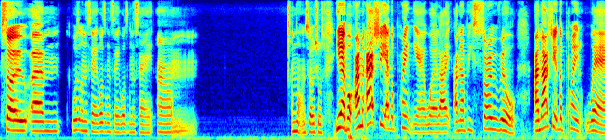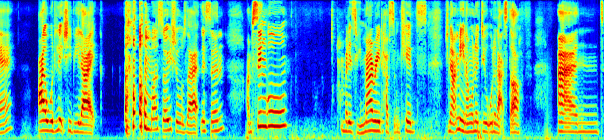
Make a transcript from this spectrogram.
so um, what was I gonna say? What was I gonna say? What was I gonna say? Um. I'm not on socials. Yeah, but I'm actually at the point, yeah, where like, and I'll be so real. I'm actually at the point where I would literally be like on my socials, like, listen, I'm single, I'm ready to be married, have some kids. Do you know what I mean? I want to do all of that stuff. And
